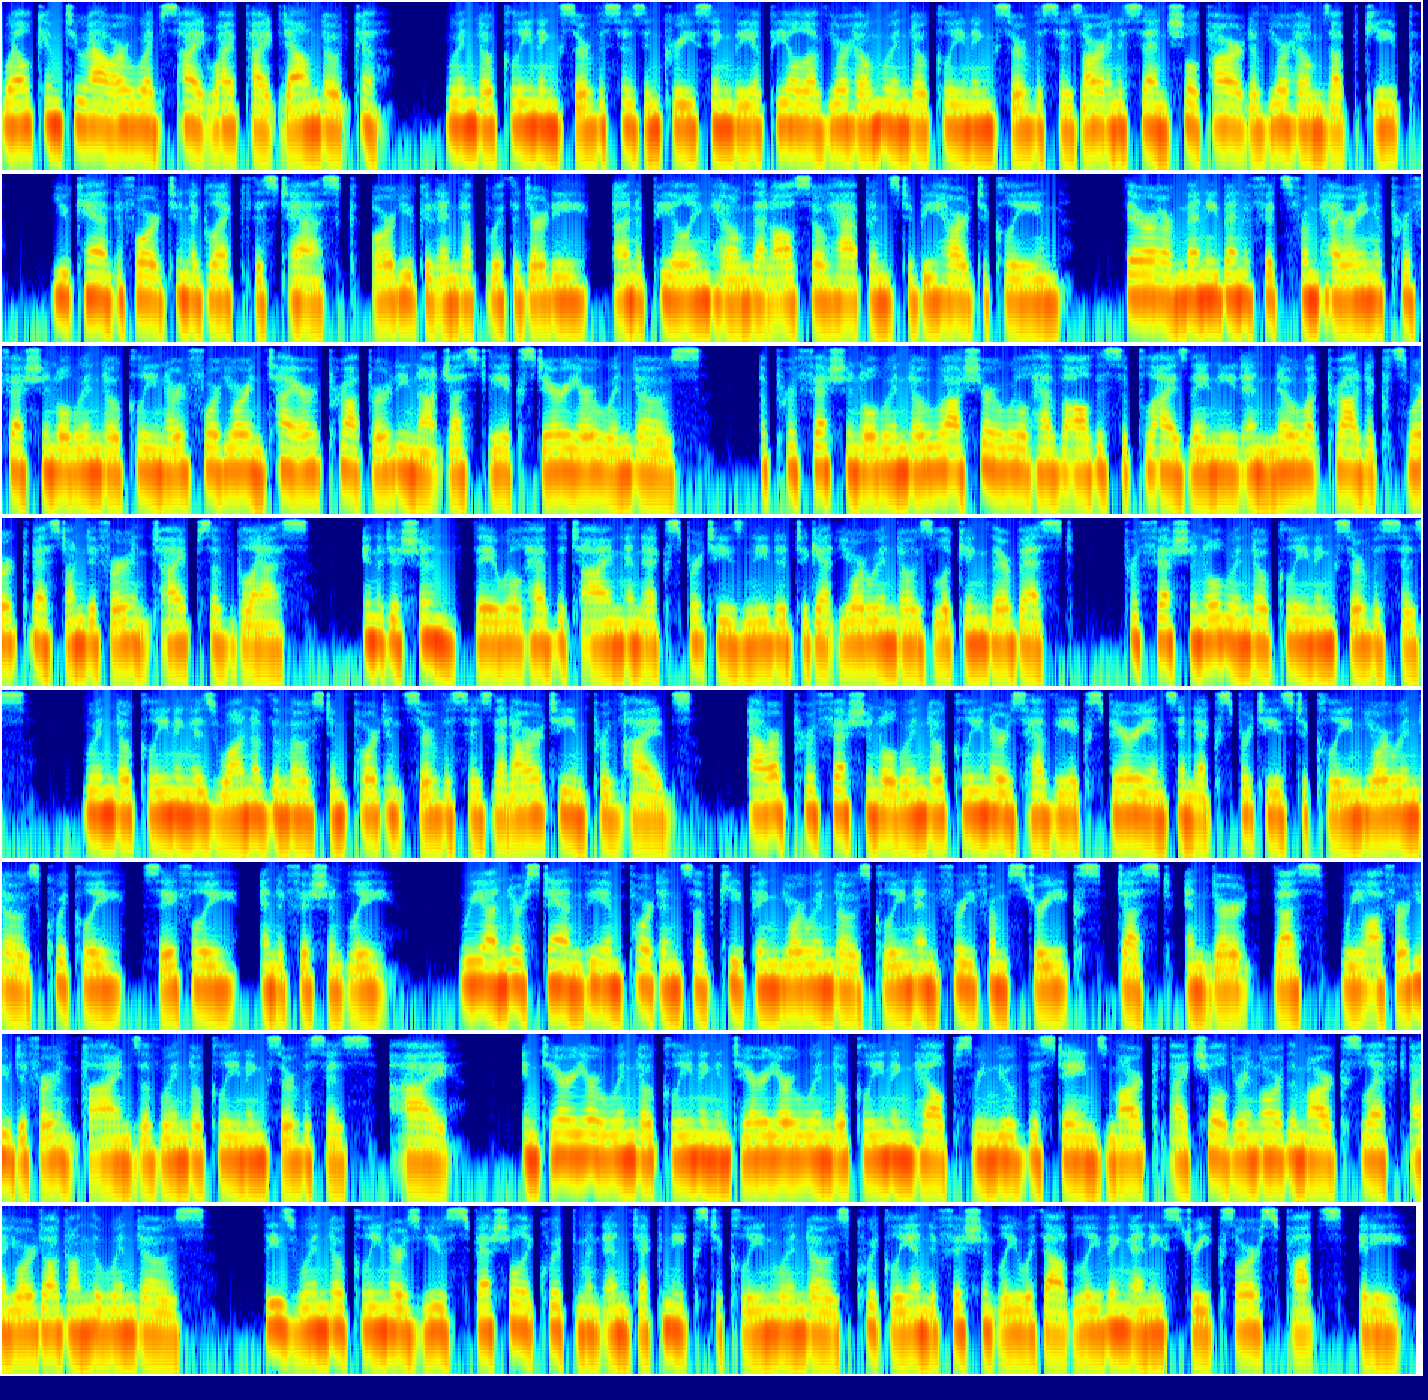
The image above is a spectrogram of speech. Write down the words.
Welcome to our website wipeitdown.ca. Window cleaning services increasing the appeal of your home. Window cleaning services are an essential part of your home's upkeep. You can't afford to neglect this task, or you could end up with a dirty, unappealing home that also happens to be hard to clean. There are many benefits from hiring a professional window cleaner for your entire property, not just the exterior windows. A professional window washer will have all the supplies they need and know what products work best on different types of glass. In addition, they will have the time and expertise needed to get your windows looking their best. Professional window cleaning services. Window cleaning is one of the most important services that our team provides. Our professional window cleaners have the experience and expertise to clean your windows quickly, safely, and efficiently. We understand the importance of keeping your windows clean and free from streaks, dust, and dirt. Thus, we offer you different kinds of window cleaning services. I. Interior window cleaning Interior window cleaning helps remove the stains marked by children or the marks left by your dog on the windows. These window cleaners use special equipment and techniques to clean windows quickly and efficiently without leaving any streaks or spots. E.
